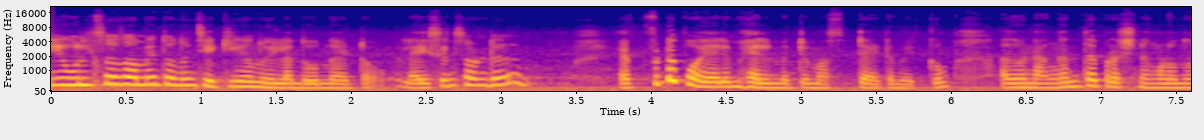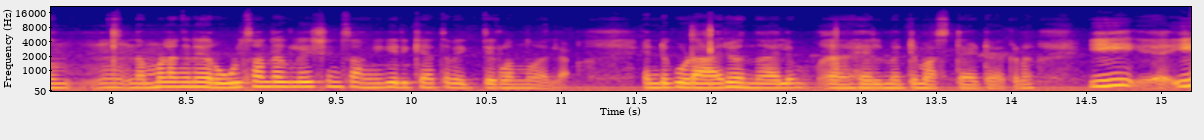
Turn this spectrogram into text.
ഈ ഉത്സവ സമയത്തൊന്നും ചെക്കിംഗ് ഒന്നും ഇല്ലെന്ന് തോന്നുന്നു കേട്ടോ. ലൈസൻസ് ഉണ്ട് എവിടെ പോയാലും ഹെൽമെറ്റ് മസ്റ്റായിട്ടും വെക്കും. അതുകൊണ്ട് അങ്ങനത്തെ പ്രശ്നങ്ങളൊന്നും നമ്മളങ്ങനെ റൂൾസ് ആൻഡ് റെഗുലേഷൻസ് അംഗീകരിക്കാത്ത വ്യക്തികളൊന്നുമല്ല എന്റെ കൂടെ ആര് വന്നാലും ഹെൽമെറ്റ് മസ്റ്റായിട്ട് വെക്കണം. ഈ ഈ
